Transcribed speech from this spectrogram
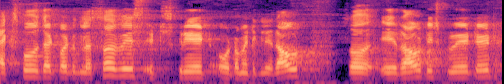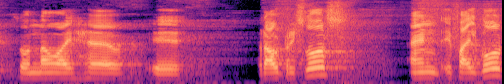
expose that particular service, it's create automatically route. So a route is created. So now I have a route resource, and if I'll go,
